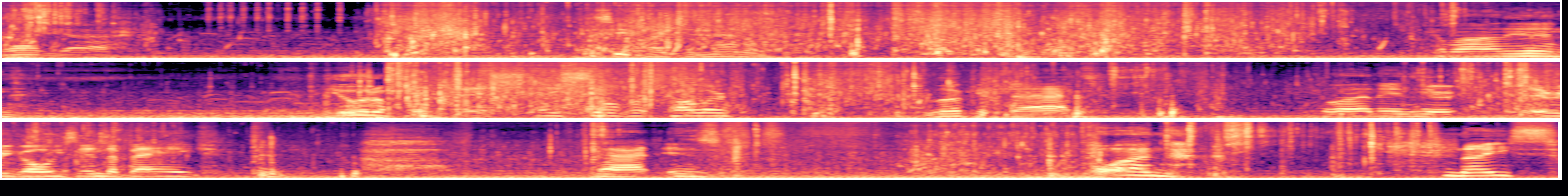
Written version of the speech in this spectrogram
Oh, yeah. Let's see if I can net him. Come on in. Beautiful fish. Nice silver color. Look at that. Come on in here. There we go. He's in the bag. That is one nice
